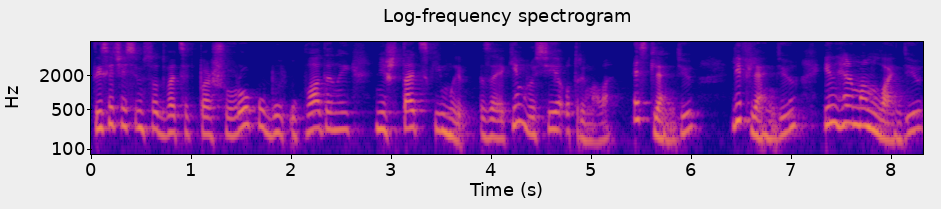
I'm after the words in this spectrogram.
1721 року був укладений Ніштатський мир, за яким Росія отримала Естляндію, Ліфляндію, Інгерманландію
